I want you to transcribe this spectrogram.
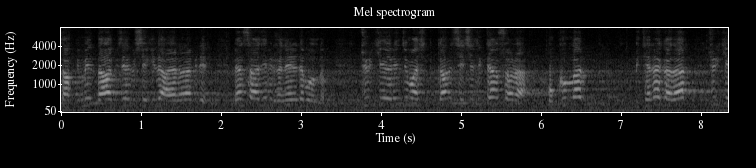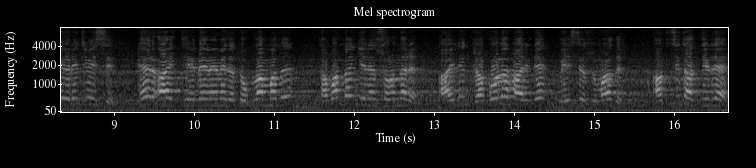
takvimi daha güzel bir şekilde ayarlanabilir. Ben sadece bir öneride bulundum. Türkiye Öğrenci Başkanı seçildikten sonra okullar bitene kadar Türkiye Öğrenci Meclisi her ay TBMM'de toplanmalı, tabandan gelen sorunları aylık raporlar halinde meclise sunmalıdır. Aksi takdirde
